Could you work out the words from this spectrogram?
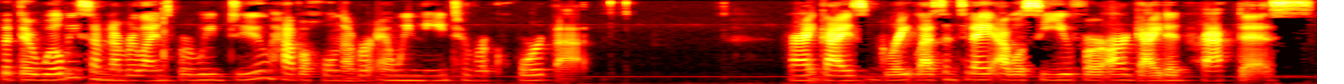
but there will be some number lines where we do have a whole number and we need to record that. All right, guys, great lesson today. I will see you for our guided practice.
